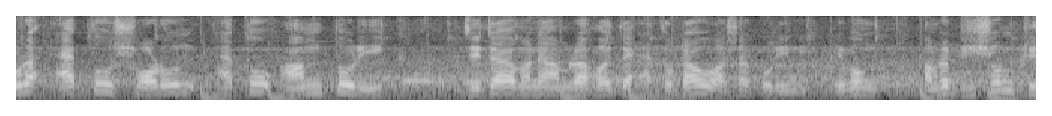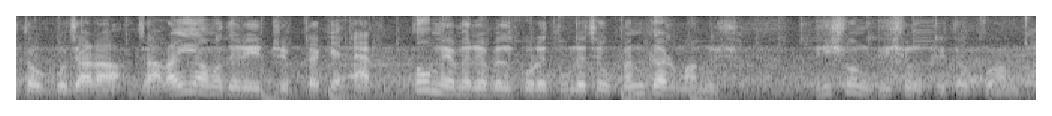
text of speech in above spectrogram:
ওরা এত সরল, এত আন্তরিক, যেটা মানে আমরা হয়তো এতটাও আশা করিনি। এবং আমরা ভীষণ কৃতজ্ঞ যারা, যারাই আমাদের এই ট্রিপটাকে এত মেমোরেবল করে তুলেছে ওখানকার মানুষ। ভীষণ ভীষণ কৃতজ্ঞ আমরা।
